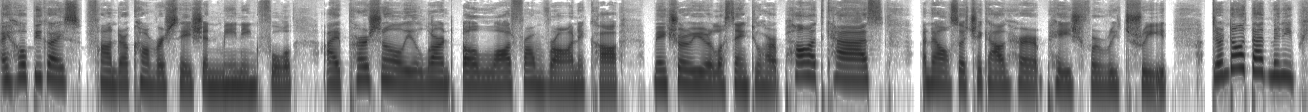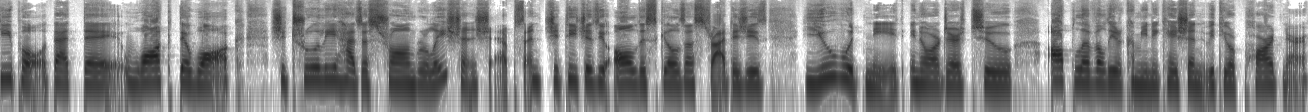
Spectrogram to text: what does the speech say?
I hope you guys found our conversation meaningful. I personally learned a lot from Veronica. Make sure you're listening to her podcast and also check out her page for retreat. There are not that many people that they walk the walk. She truly has a strong relationships and she teaches you all the skills and strategies you would need in order to up level your communication with your partner.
